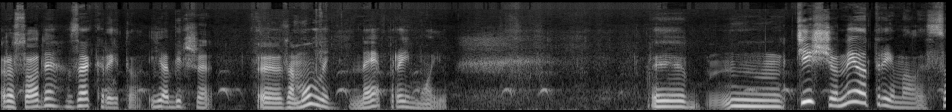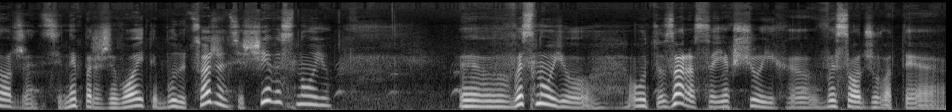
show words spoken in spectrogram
розсади закрито. Я більше замовлень не приймаю. Е, Ті, що не отримали саджанці, не переживайте, будуть саджанці ще весною. Е, Весною, от зараз, якщо їх е, висаджувати, е,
